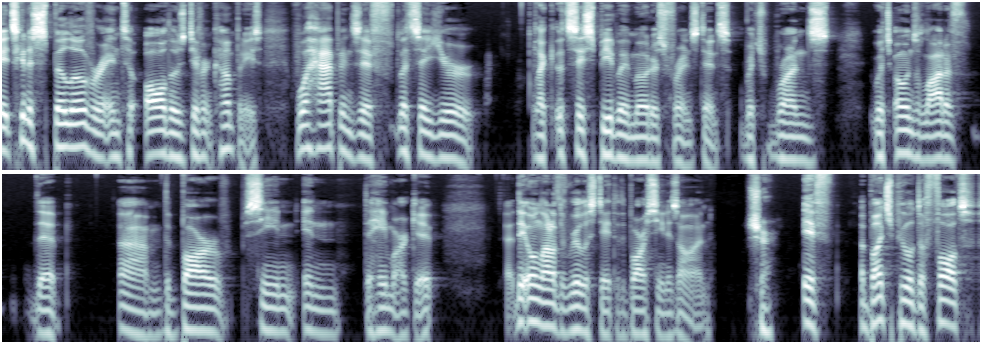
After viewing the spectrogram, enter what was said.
it's going to spill over into all those different companies. What happens if, let's say, you're like, let's say Speedway Motors, for instance, which runs, which owns a lot of the um, the bar scene in the Haymarket. They own a lot of the real estate that the bar scene is on. sure If a bunch of people default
